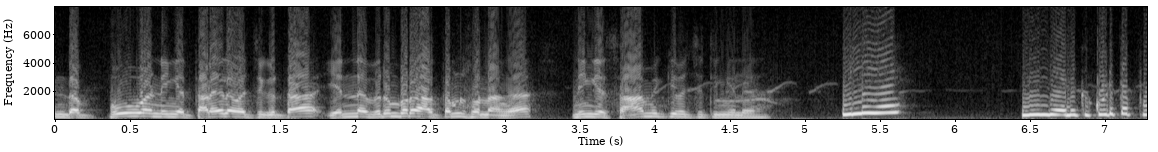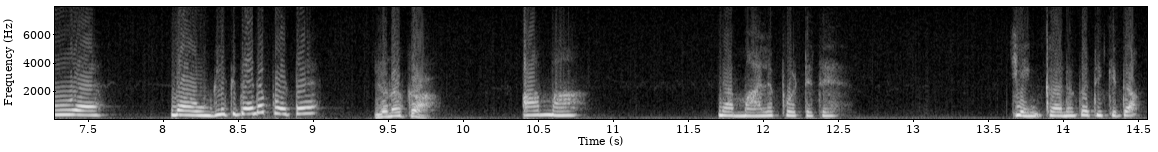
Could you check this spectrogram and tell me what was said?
இந்த பூவை நீங்க தலையில வச்சுக்கிட்டா என்ன விரும்புற அர்த்தம்னு சொன்னாங்க. நீங்க சாமிக்கு வச்சிட்டீங்களே. இல்லையே. நீங்க எனக்கு கொடுத்த பூவை நான் உங்களுக்கு தானே போட்டேன். எனக்கா? ஆமா நான் மாலை போட்டது என் கணபதிக்குதான்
